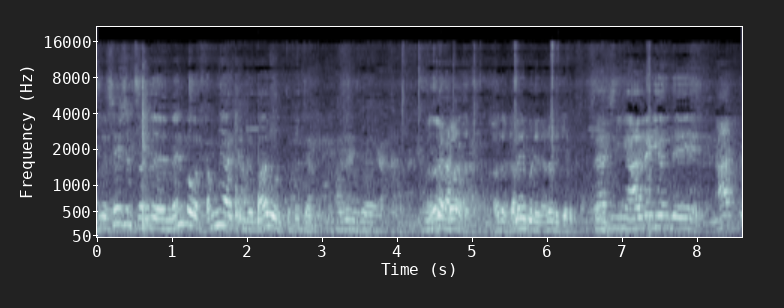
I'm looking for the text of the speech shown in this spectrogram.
சில ஸ்டேஷன்ஸ் வந்து மென் பவர் கம்மியா இருக்குன்ற மாதிரி ஒரு குற்றச்சாட்டு அது அதை களையக்கூடிய நடவடிக்கை எடுப்போம். சார் நீங்க ஆல்ரெடி வந்து நார்த்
